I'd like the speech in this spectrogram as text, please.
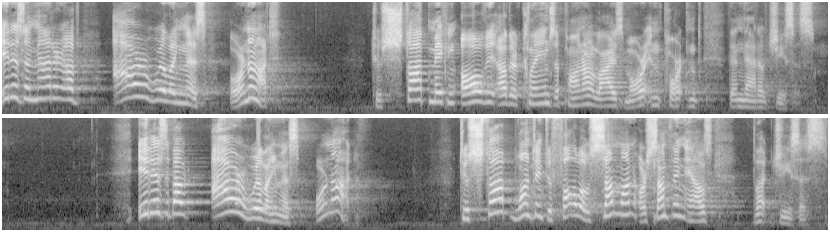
It is a matter of our willingness or not to stop making all the other claims upon our lives more important than that of Jesus. It is about our willingness or not to stop wanting to follow someone or something else but Jesus.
